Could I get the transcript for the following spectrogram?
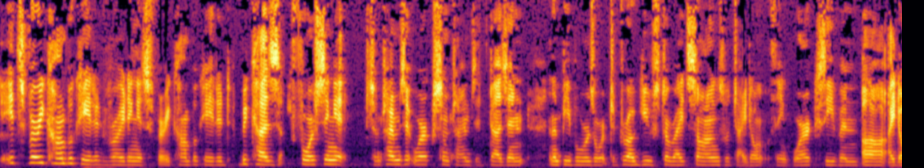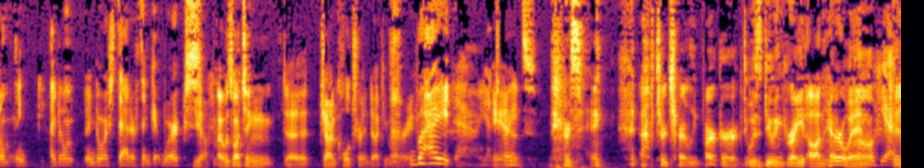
it's very complicated. Writing is very complicated because forcing it, sometimes it works, sometimes it doesn't. And then people resort to drug use to write songs, which I don't think works even. Uh, I don't think, I don't endorse that or think it works. Yeah. I was watching uh, John Coltrane documentary. Right. Yeah, it's and great. They were saying after Charlie Parker was doing great on heroin, Oh, yeah, then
